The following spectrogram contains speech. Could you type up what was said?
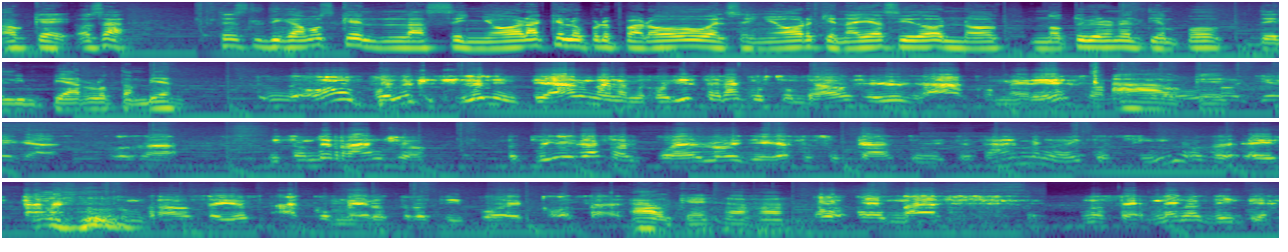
Ok, o sea, entonces digamos que la señora que lo preparó o el señor, quien haya sido, no, no tuvieron el tiempo de limpiarlo también. No, puede que sí lo limpiaron, a lo mejor ya están acostumbrados ellos ya a comer eso, ¿no? Ah, ok. Uno llega, o sea, y son de rancho. Pero tú llegas al pueblo y llegas a su casa y dices, ay, menudito, sí, o sea, están acostumbrados ellos a comer otro tipo de cosas. Ah, ok, ajá. O, más, no sé, menos limpias.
